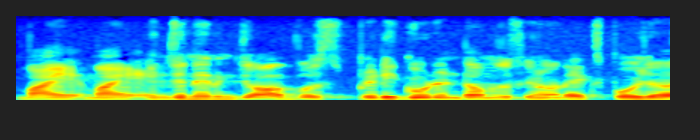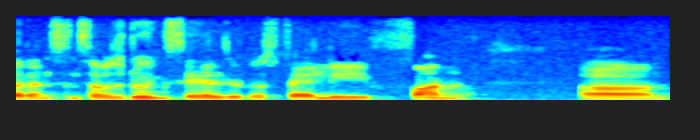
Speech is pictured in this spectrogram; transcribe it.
my my engineering job was pretty good in terms of you know the exposure, and since I was doing sales, it was fairly fun. Um,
